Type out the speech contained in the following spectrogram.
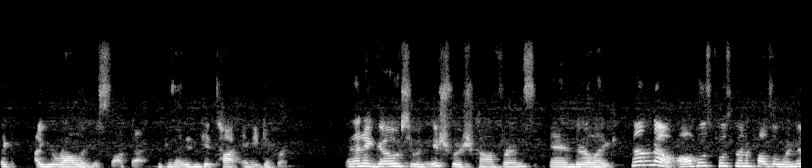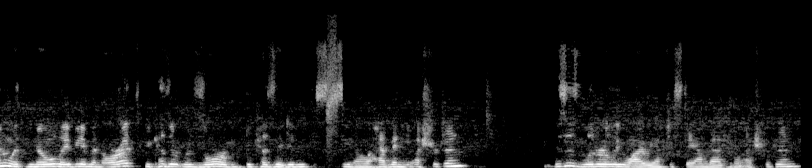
Like a urologist thought that because I didn't get taught any different. And then I go to an ISSWSH conference and they're like, no, no, no, all those postmenopausal women with no labia minora, it's because it resorbed because they didn't, you know, have any estrogen. This is literally why we have to stay on vaginal estrogen.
